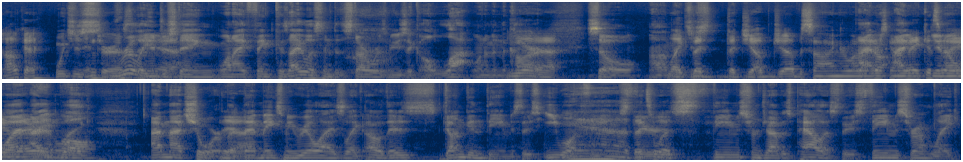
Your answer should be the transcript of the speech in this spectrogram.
Okay. which is Interesting, really yeah. interesting when I think because I listen to the Star Wars music a lot when I'm in the car. Yeah. So um, Like just- the the Jub Jub song or whatever I don't. I, make its you know what? I, well, like, I'm not sure, but Yeah. that makes me realize like, oh, there's Gungan themes, there's Ewok Yeah, themes, that's there's what's- themes from Jabba's palace, there's themes from like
